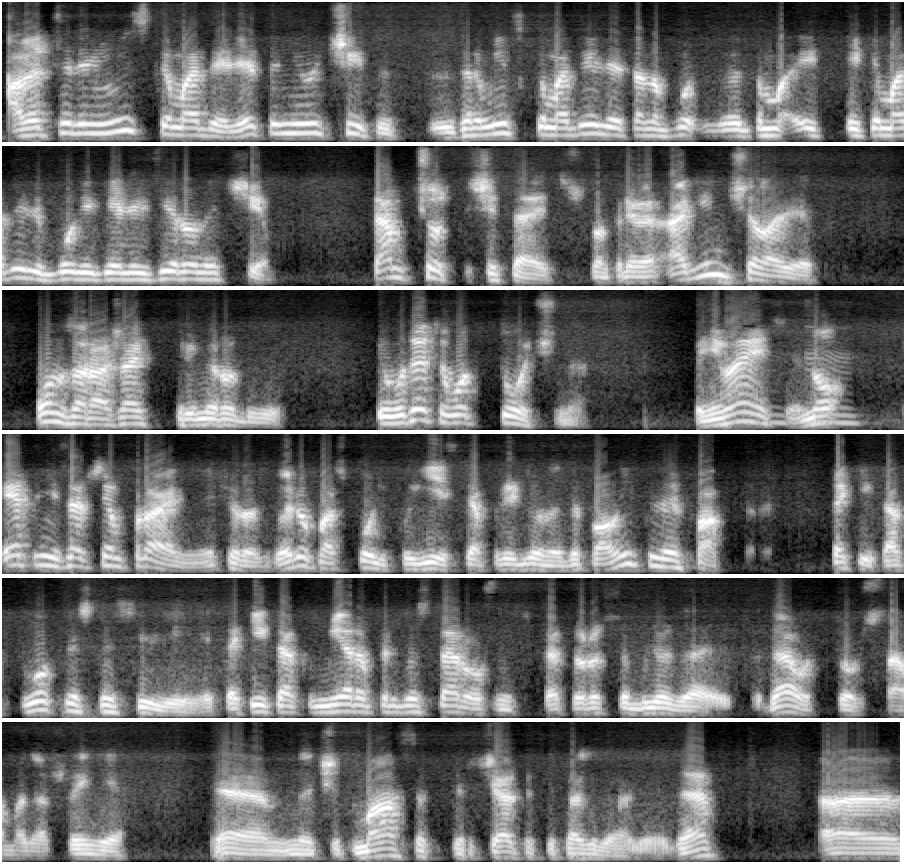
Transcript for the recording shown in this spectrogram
А в детерминистской модели это не учитывается. В детерминистской модели это, это, эти модели более идеализированы чем? Там четко считается, что, например, один человек, он заражает, к примеру, двух. И вот это вот точно. Понимаете? Но это не совсем правильно, еще раз говорю, поскольку есть определенные дополнительные факторы, такие как плотность населения, такие как меры предосторожности, которые соблюдаются, да, вот то же самое ношение э, значит, масок, перчаток и так далее, да, э,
